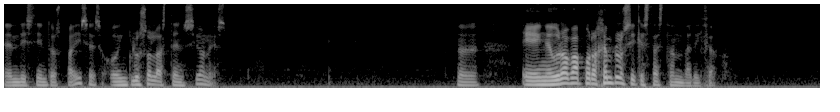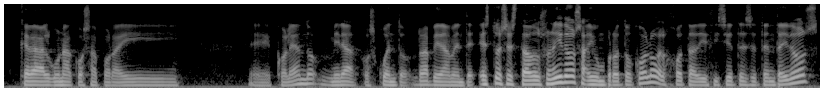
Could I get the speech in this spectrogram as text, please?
en distintos países, o incluso las tensiones. Eh, en Europa, por ejemplo, sí que está estandarizado. Queda alguna cosa por ahí eh, coleando. Mirad, os cuento rápidamente. Esto es Estados Unidos, hay un protocolo, el J1772,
